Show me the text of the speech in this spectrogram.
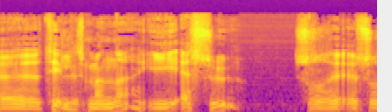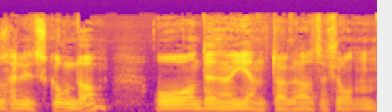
eh, tillitsmennene i SU, Sosialistisk Ungdom, og denne jenteorganisasjonen?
